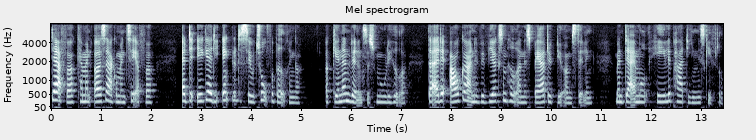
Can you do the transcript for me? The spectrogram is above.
Derfor kan man også argumentere for, at det ikke er de enkelte CO2-forbedringer og genanvendelsesmuligheder, der er det afgørende ved virksomhedernes bæredygtige omstilling, men derimod hele paradigmeskiftet.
